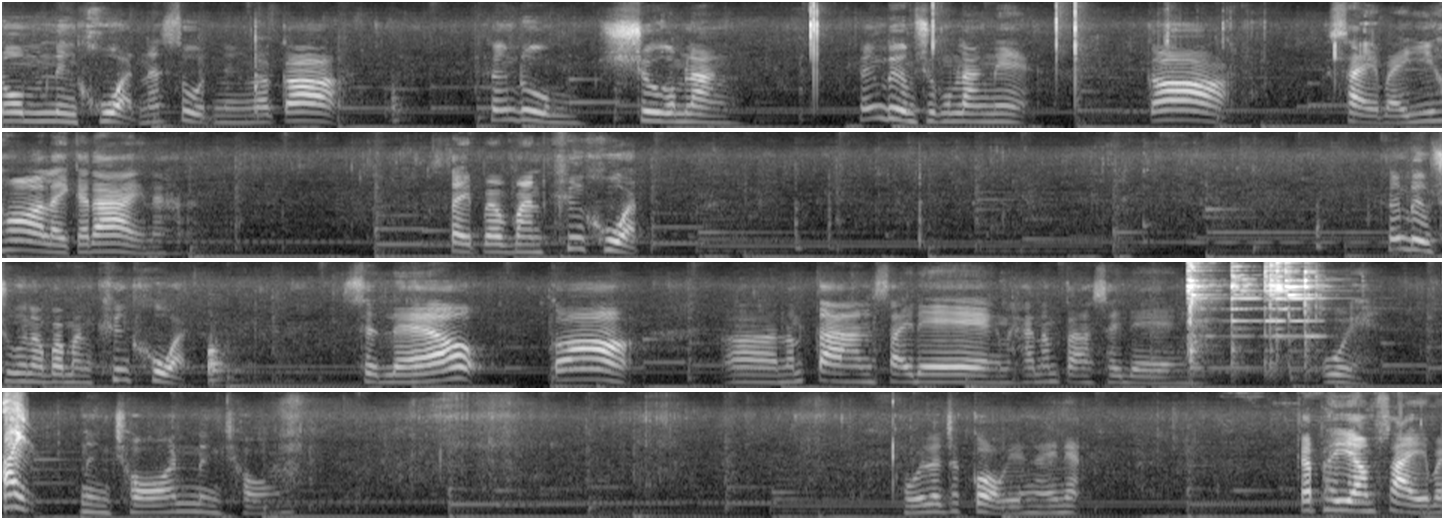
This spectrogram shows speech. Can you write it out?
นมหนึ่งขวดนะสูตรหนึ่งแล้วก็เครื่องดื่มชูกำลัง เครื่องดื่มชูกำลังเนี่ยก็ใส่ไปยี่ห้ออะไรก็ได้นะคะ ใส่ประมาณครึ่งขวด เครื่องดื่มชูกำลังประมาณครึ่งขวด เสร็จแล้วก็น้ำตาลทรายแดงนะคะ น้ำตาลทรายแดงอุ้ยหนึ่งช้อนหนึ่งช้อนโหยเราจะกรอกยังไงเนี่ย ก็พยายามใส่ไป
